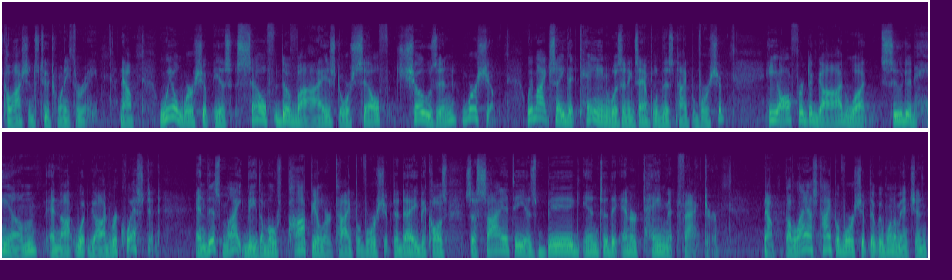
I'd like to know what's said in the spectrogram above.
Colossians 2:23. Now, will worship is self-devised or self-chosen worship. We might say that Cain was an example of this type of worship. He offered to God what suited him and not what God requested. And this might be the most popular type of worship today because society is big into the entertainment factor. Now, the last type of worship that we want to mention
